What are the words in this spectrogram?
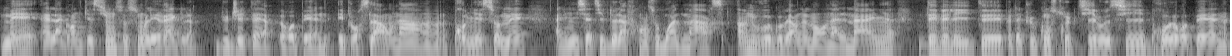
mais euh, la grande question, ce sont les règles budgétaires européennes. Et pour cela, on a un premier sommet à l'initiative de la France au mois de mars, un nouveau gouvernement en Allemagne, des velléités peut-être plus constructives aussi, pro-européennes,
